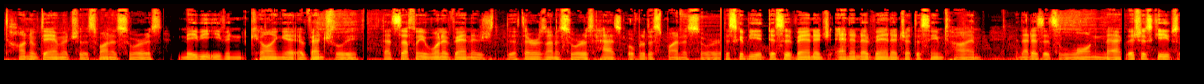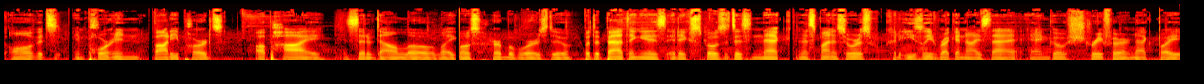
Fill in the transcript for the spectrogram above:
ton of damage to the Spinosaurus, maybe even killing it eventually. That's definitely one advantage the Therizinosaurus has over the Spinosaurus. This could be a disadvantage and an advantage at the same time, and that is its long neck. This just keeps all of its important body parts up high instead of down low like most herbivores do. But the bad thing is it exposes its neck and the Spinosaurus could easily recognize that and go straight for their neck bite.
